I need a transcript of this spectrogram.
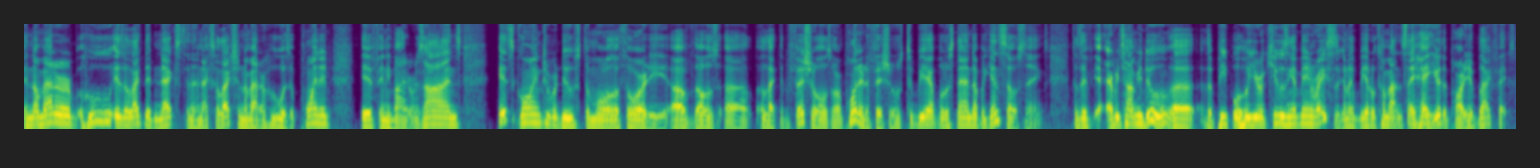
And no matter who is elected next in the next election, no matter who is appointed, if anybody resigns, it's going to reduce the moral authority of those uh, elected officials or appointed officials to be able to stand up against those things. Because if every time you do, uh, the people who you're accusing of being racist are going to be able to come out and say, "Hey, you're the party of blackface."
